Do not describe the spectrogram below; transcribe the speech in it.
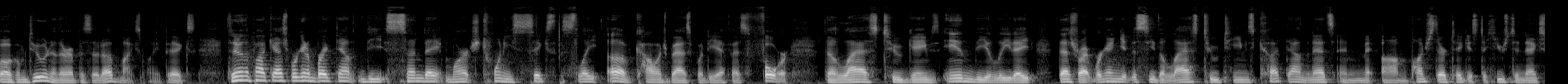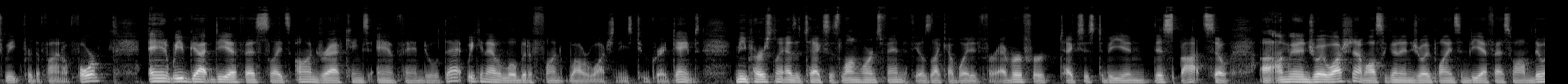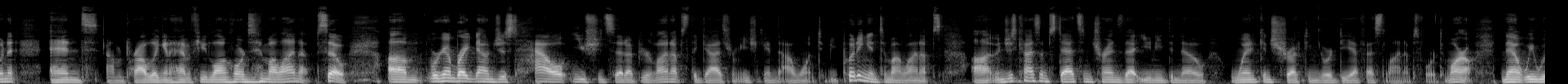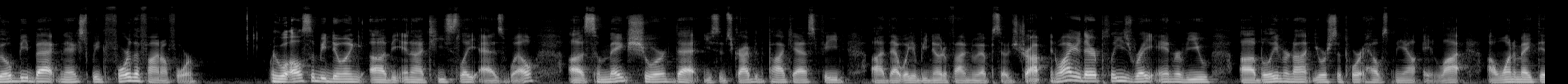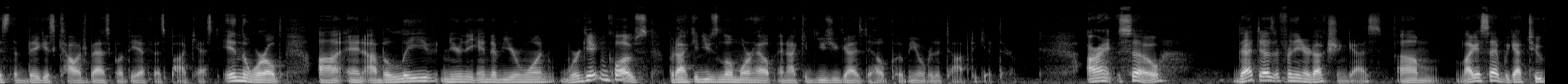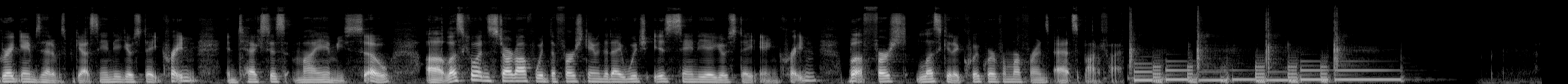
Welcome to another episode of Mike's Money Picks. Today on the podcast, we're going to break down the Sunday, March 26th slate of college basketball DFS 4 the last two games in the Elite Eight. That's right, we're going to get to see the last two teams cut down the nets and um, punch their tickets to Houston next week for the Final Four. And we've got DFS slates on DraftKings and FanDuel that we can have a little bit of fun while we're watching these two great games. Me personally, as a Texas Longhorns fan, it feels like I've waited forever for Texas to be in this spot. So uh, I'm going to enjoy watching it. I'm also going to enjoy playing some DFS while I'm doing it. And I'm probably going to have a few Longhorns in my lineup. So um, we're going to break down just how you should set up your lineups, the guys guys from each game that I want to be putting into my lineups, uh, and just kind of some stats and trends that you need to know when constructing your DFS lineups for tomorrow. Now, we will be back next week for the Final Four. We will also be doing uh, the NIT slate as well. Uh, so make sure that you subscribe to the podcast feed. Uh, that way you'll be notified when new episodes drop. And while you're there, please rate and review. Uh, believe it or not, your support helps me out a lot. I want to make this the biggest college basketball DFS podcast in the world. Uh, and I believe near the end of year one, we're getting close, but I could use a little more help and I could use you guys to help put me over the top to get there. All right, so that does it for the introduction, guys. Um, like I said, we got two great games ahead of us. We got San Diego State, Creighton, and Texas, Miami. So uh, let's go ahead and start off with the first game of the day, which is San Diego State and Creighton. But first, let's get a quick word from our friends at Spotify.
